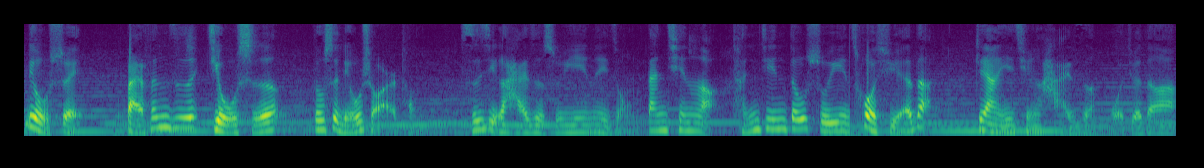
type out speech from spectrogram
六岁，百分之九十都是留守儿童，十几个孩子属于那种单亲了，曾经都属于辍学的这样一群孩子。我觉得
